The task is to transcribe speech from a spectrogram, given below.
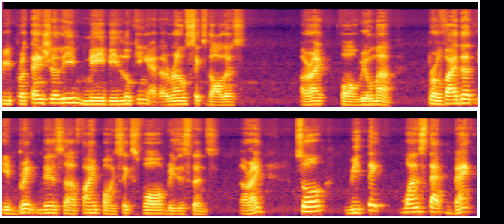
we potentially may be looking at around $6, all right, for Wilmar, provided it break this uh, 5.64 resistance, all right? So we take one step back,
